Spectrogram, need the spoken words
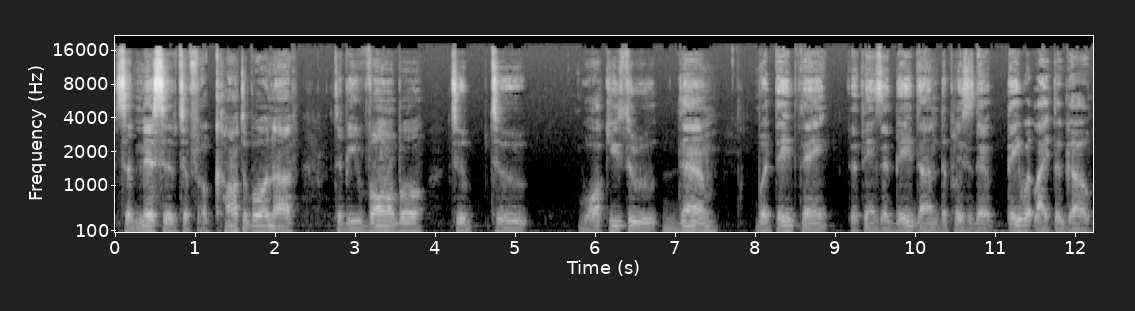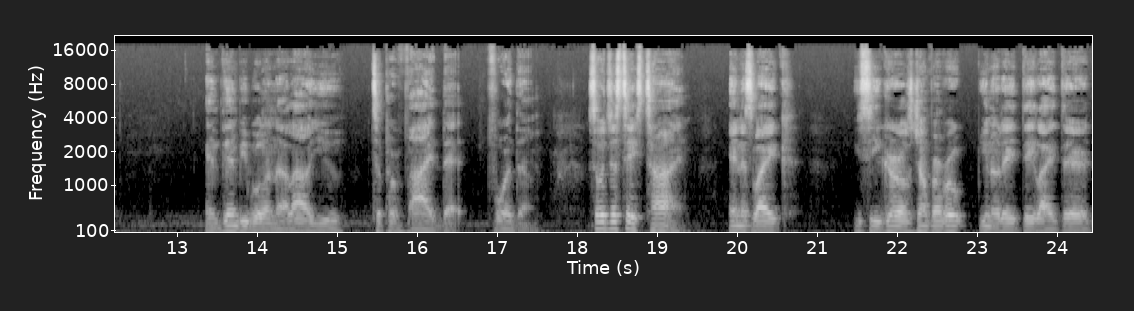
submissive to feel comfortable enough to be vulnerable, to to walk you through them, what they think, the things that they've done, the places that they would like to go, and then be willing to allow you to provide that for them. So it just takes time. And it's like you see girls jumping rope, you know, they they like they're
